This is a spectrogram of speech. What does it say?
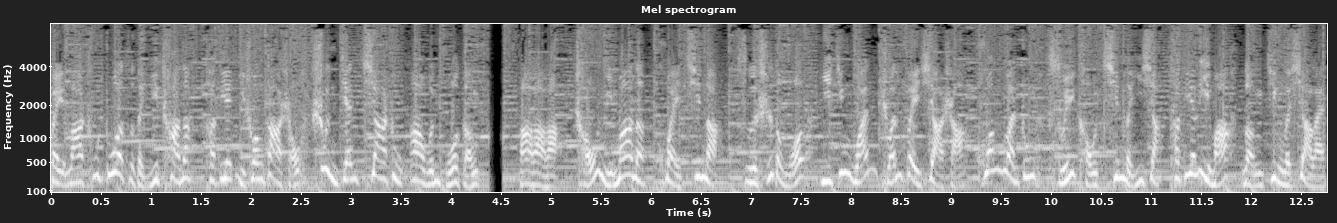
被拉出桌子的一刹那，他爹一双大手瞬间掐住阿文脖梗。啊啦啦！瞅你妈呢，快亲呐！此时的我已经完全被吓傻，慌乱中随口亲了一下，他爹立马冷静了下来，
